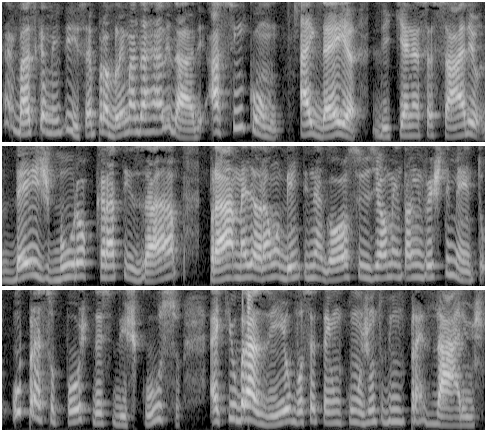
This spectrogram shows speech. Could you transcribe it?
É basicamente isso, é problema da realidade. Assim como a ideia de que é necessário desburocratizar para melhorar o ambiente de negócios e aumentar o investimento. O pressuposto desse discurso é que o Brasil você tem um conjunto de empresários,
